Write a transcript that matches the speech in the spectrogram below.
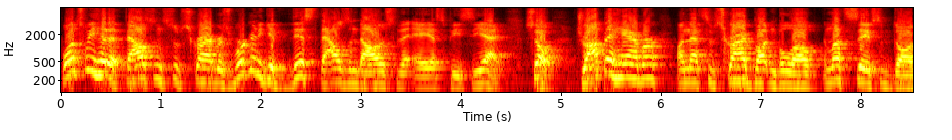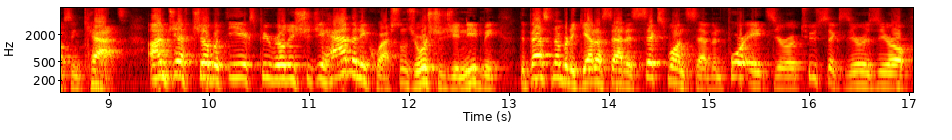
once we hit a 1,000 subscribers, we're going to give this $1,000 to the ASPCA. So drop a hammer on that subscribe button below and let's save some dogs and cats. I'm Jeff Chubb with eXp Realty. Should you have any questions or should you need me, the best number to get us at is 617-480-2600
